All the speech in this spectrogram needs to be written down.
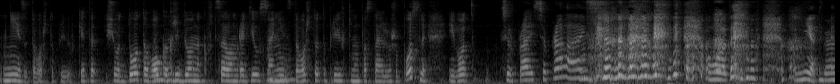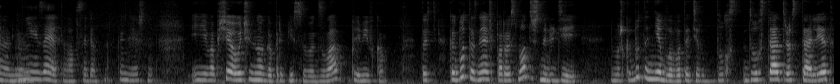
не из-за того, что прививки, это еще до того, Конечно. как ребенок в целом родился, угу. а не из-за того, что это прививки мы поставили уже после, и вот Сюрприз, сюрприз. Вот. Нет, не из-за этого абсолютно. Конечно. И вообще очень много приписывают зла прививкам. То есть, как будто, знаешь, порой смотришь на людей, думаешь, как будто не было вот этих 200-300 лет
